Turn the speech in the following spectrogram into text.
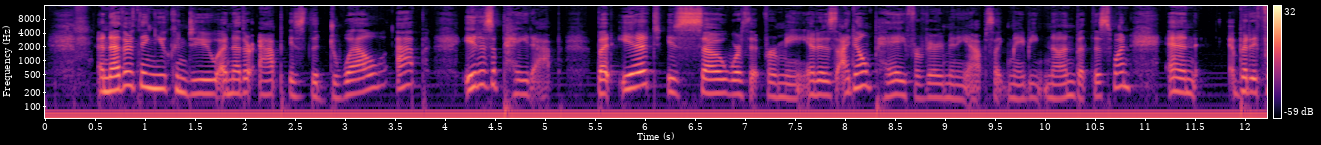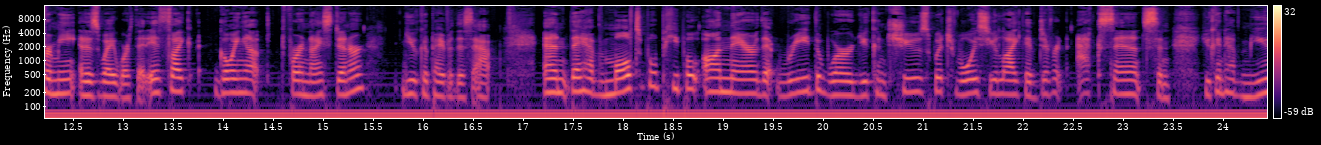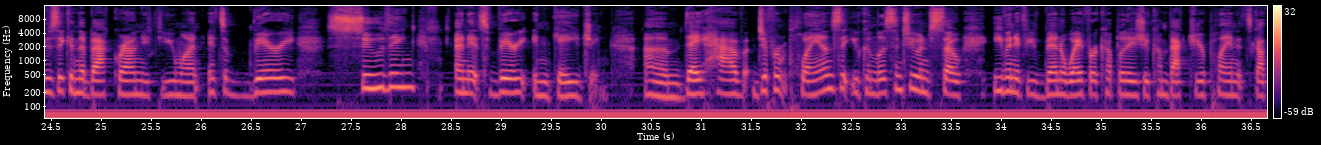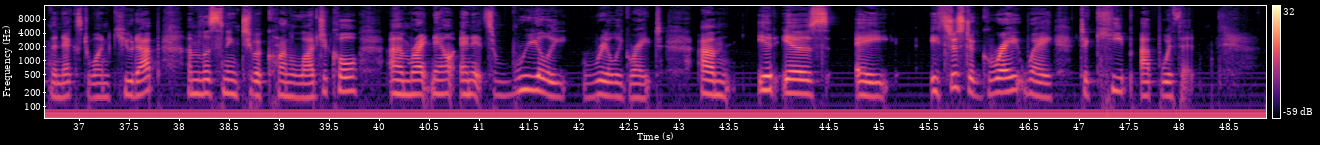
Another thing you can do, another app is the Dwell app. It is a paid app, but it is so worth it for me. It is. I don't pay for very many apps, like maybe none, but this one, and but it, for me, it is way worth it. It's like going out for a nice dinner you could pay for this app. And they have multiple people on there that read the word. You can choose which voice you like. They have different accents and you can have music in the background if you want. It's a very soothing and it's very engaging. Um, they have different plans that you can listen to. And so even if you've been away for a couple of days, you come back to your plan, it's got the next one queued up. I'm listening to a chronological um, right now and it's really, really great. Um, it is a it's just a great way to keep up with it.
